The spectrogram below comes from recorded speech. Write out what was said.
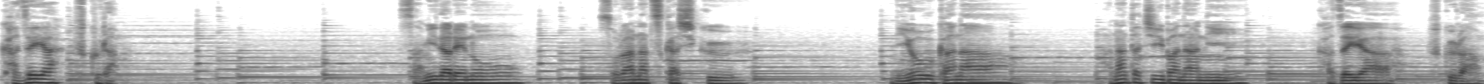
風や膨らむ。さみだれの空懐かしく匂うかな？花立花に風や膨らむ。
